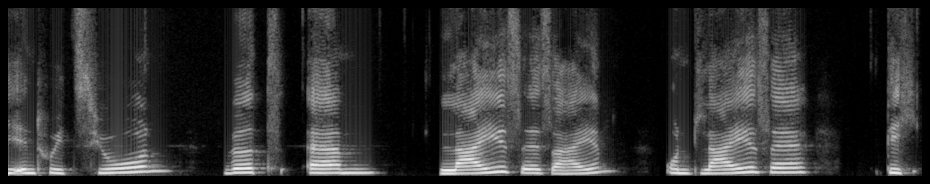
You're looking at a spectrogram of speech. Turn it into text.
Die Intuition wird ähm, leise sein und leise dich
